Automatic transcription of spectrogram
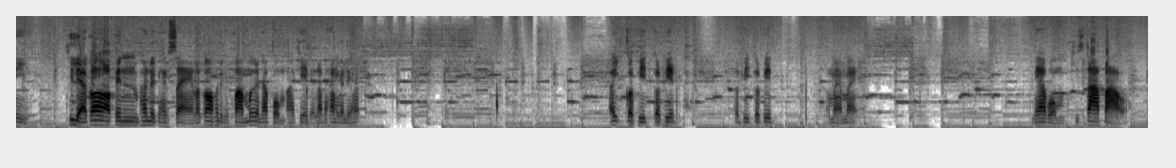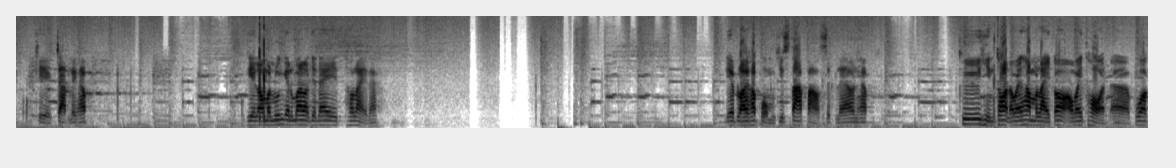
นี่ที่เหลือก็เป็นผนึกแห่งแสงแล้วก็ผนึกแห่งความมืดครับผมโอเคเดี๋ยวเราไปทำกันเลยฮะเอ้ยกดผิดกดผิดกดผิดกดผิดเอาใหม่เอาใหม่นี่ครับผมคิสตาเปล่าโอเคจัดเลยครับโอเคเรามาลุ้นกันว่าเราจะได้เท่าไหร่นะ เรียบร้อยครับผมคิสตาเปล่าเสร็จแล้วนะครับ คือหินถอดเอาไว้ทำอะไรก็เอาไว้ถอดเอ่อพวก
